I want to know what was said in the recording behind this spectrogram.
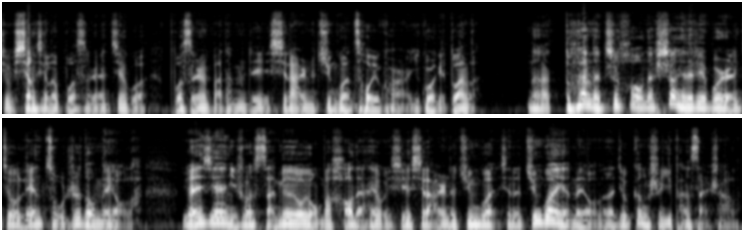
就相信了波斯人，结果波斯人把他们这希腊人的军官凑一块儿一锅给端了。那端了之后，那剩下的这波人就连组织都没有了。原先你说散兵游勇吧，好歹还有一些希腊人的军官，现在军官也没有了，那就更是一盘散沙了。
